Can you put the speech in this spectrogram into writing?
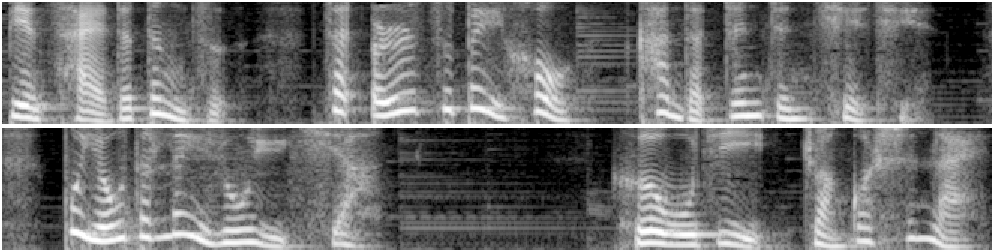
便踩着凳子在儿子背后看得真真切切，不由得泪如雨下。何无忌转过身来，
